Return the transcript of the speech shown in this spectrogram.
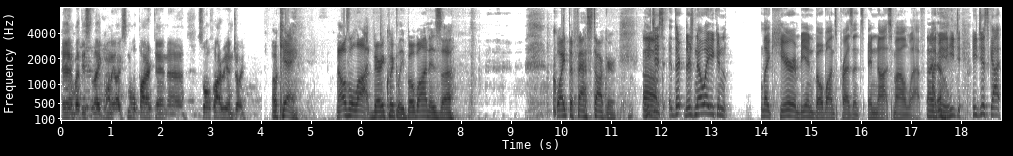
And but this is like only like small part, and uh, so far we enjoy. Okay, that was a lot. Very quickly, Boban is uh, quite the fast talker. He just there, there's no way you can like here and be in Boban's presence and not smile and laugh. I I, mean, he he just got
